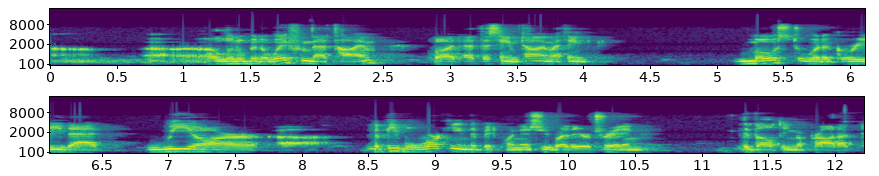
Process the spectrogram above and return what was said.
um, uh, a little bit away from that time, but at the same time I think most would agree that we are uh, the people working in the Bitcoin industry, whether you're trading, developing a product,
